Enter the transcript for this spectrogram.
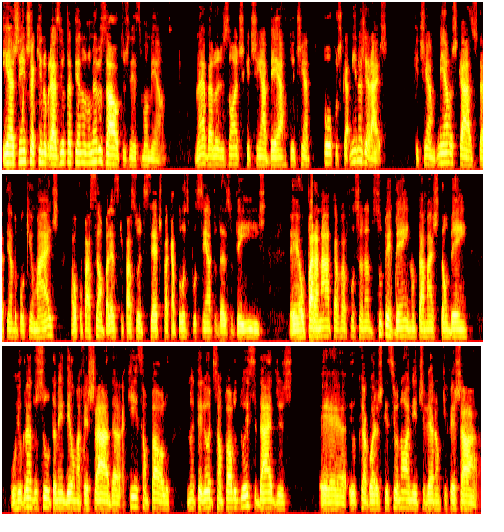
E a gente aqui no Brasil está tendo números altos nesse momento. Não é? Belo Horizonte, que tinha aberto e tinha poucos. Minas Gerais, que tinha menos casos, está tendo um pouquinho mais. A ocupação parece que passou de 7% para 14% das UTIs. É, o Paraná estava funcionando super bem, não está mais tão bem. O Rio Grande do Sul também deu uma fechada. Aqui em São Paulo, no interior de São Paulo, duas cidades, é, eu, que agora esqueci o nome, tiveram que fechar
